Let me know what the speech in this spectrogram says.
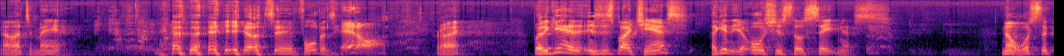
Now that's a man. you know what I'm saying? Pulled his head off, right? But again, is this by chance? Again, oh, it's just those Satanists. No, what's the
